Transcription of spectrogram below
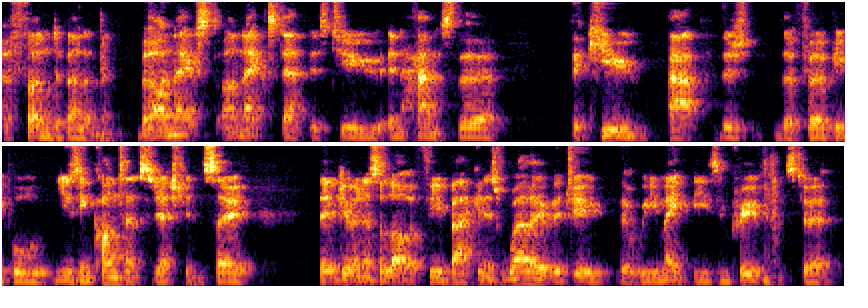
a fun development. But our next our next step is to enhance the the Quuu app the, for people using content suggestions. So they've given us a lot of feedback, and it's well overdue that we make these improvements to it.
